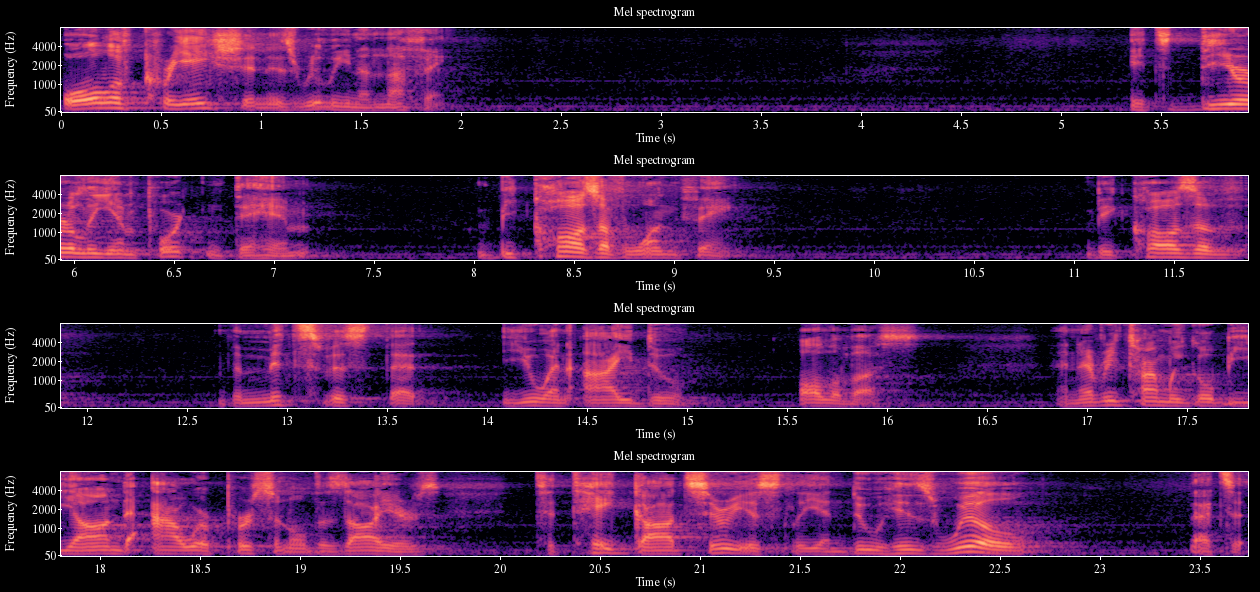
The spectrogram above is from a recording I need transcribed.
all of creation is really in a nothing. It's dearly important to him because of one thing. Because of the mitzvahs that you and I do, all of us. And every time we go beyond our personal desires to take God seriously and do His will, that's it.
